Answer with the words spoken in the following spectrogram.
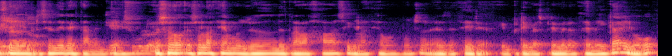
sí, impresión directamente. Qué chulo eso, eso lo hacíamos yo donde trabajaba, sí que lo hacíamos mucho. Es decir, imprimes primero CMYK y luego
